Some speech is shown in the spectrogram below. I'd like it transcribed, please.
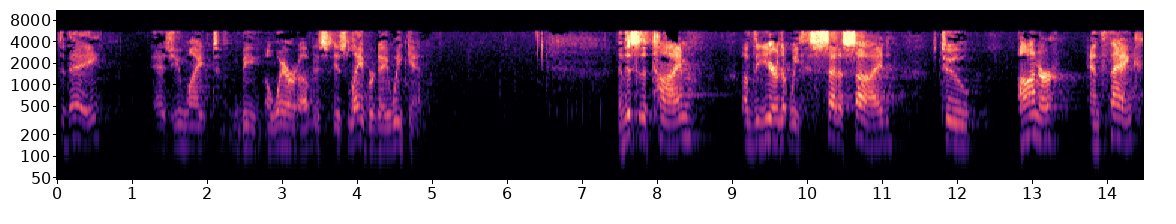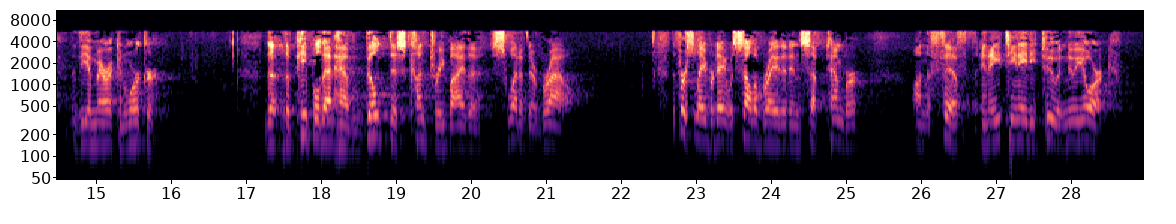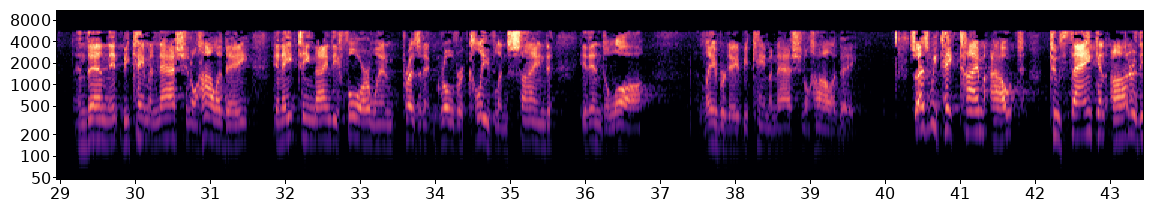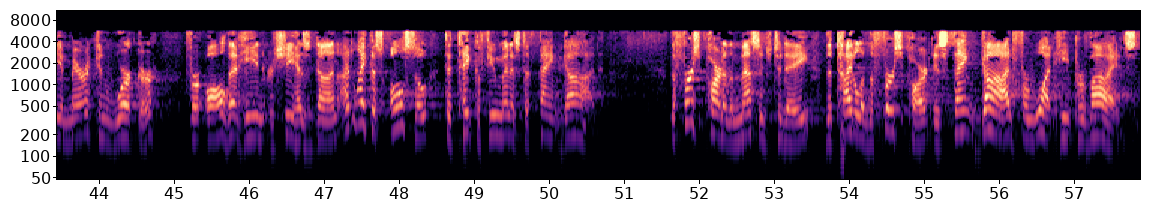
Today, as you might be aware of, is, is Labor Day weekend. And this is a time of the year that we set aside to honor and thank the American worker. The, the people that have built this country by the sweat of their brow. The first Labor Day was celebrated in September on the 5th in 1882 in New York. And then it became a national holiday in 1894 when President Grover Cleveland signed it into law. Labor Day became a national holiday. So as we take time out to thank and honor the American worker for all that he or she has done, I'd like us also to take a few minutes to thank God. The first part of the message today, the title of the first part is Thank God for What He Provides.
